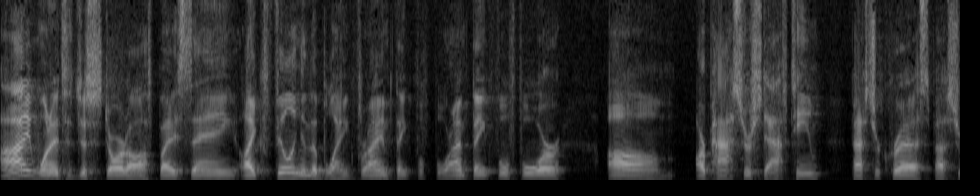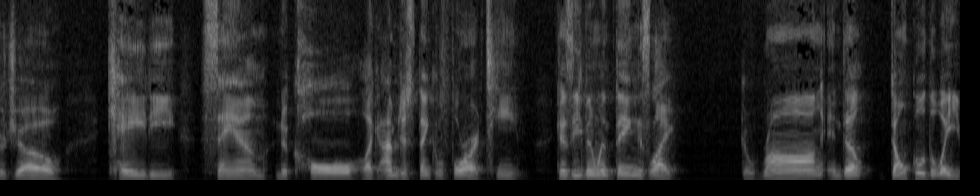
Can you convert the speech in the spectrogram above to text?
I wanted to just start off by saying, like, filling in the blank for I am thankful for. I'm thankful for um, our pastor staff team Pastor Chris, Pastor Joe, Katie, Sam, Nicole. Like, I'm just thankful for our team. Because even when things like go wrong and don't don't go the way you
